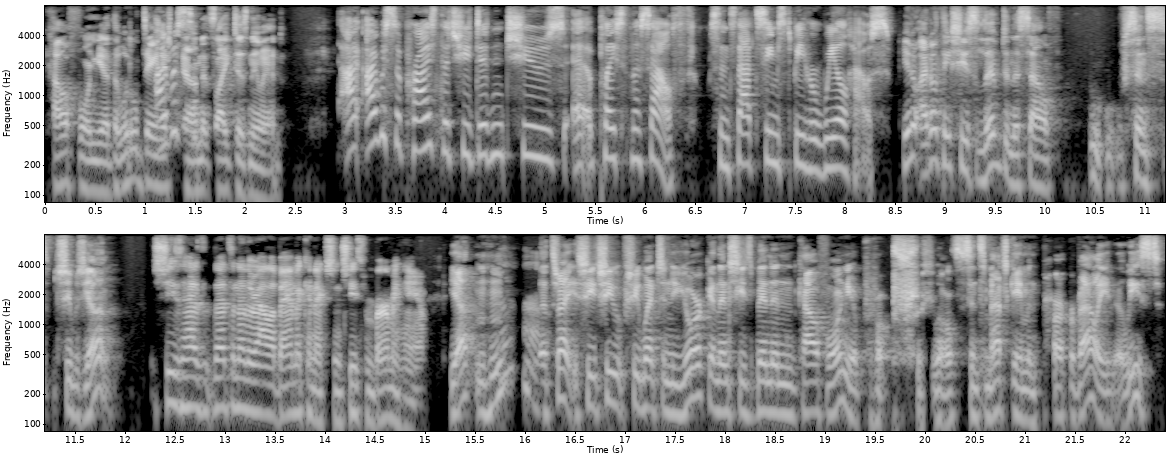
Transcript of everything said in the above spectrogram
California, the little Danish town that's like Disneyland. I, I, was surprised that she didn't choose a place in the South, since that seems to be her wheelhouse. You know, I don't think she's lived in the South since she was young. She's has that's another Alabama connection. She's from Birmingham. Yeah, mm-hmm. oh. that's right. She she she went to New York and then she's been in California well since Match Game in Harper Valley at least.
